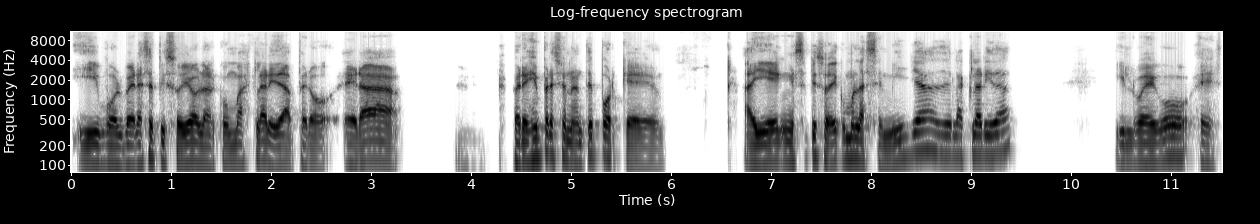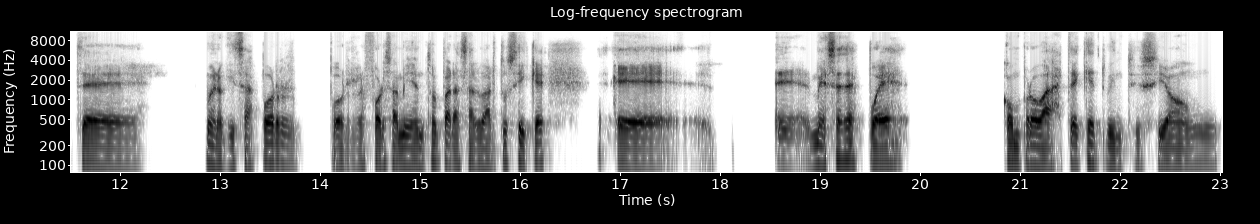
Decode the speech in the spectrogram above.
y volver a ese episodio a hablar con más claridad, pero era, pero es impresionante porque ahí en ese episodio hay como la semilla de la claridad y luego, este, bueno, quizás por, por reforzamiento para salvar tu psique, eh, eh, meses después comprobaste que tu intuición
